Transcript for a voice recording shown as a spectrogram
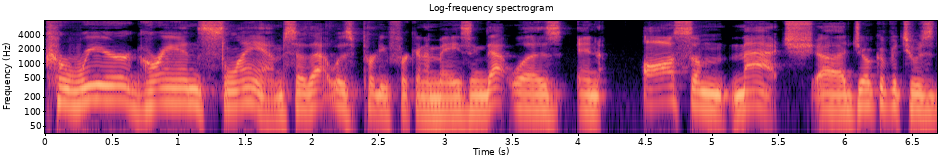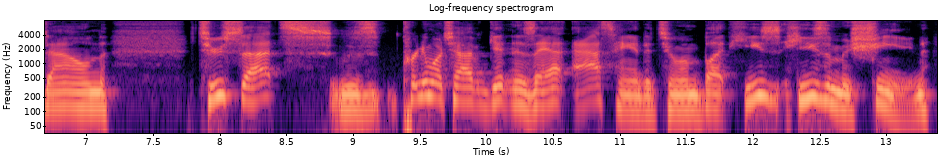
career Grand Slam. So that was pretty freaking amazing. That was an awesome match. Uh, Djokovic was down two sets. Was pretty much have, getting his ass handed to him, but he's he's a machine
